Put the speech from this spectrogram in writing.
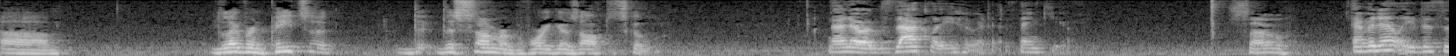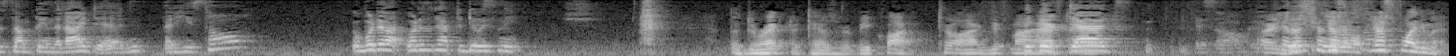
um, delivering pizza th- this summer before he goes off to school. I know exactly who it is. Thank you. So Evidently, this is something that I did that he saw. What, do I, what does it have to do with me? the director tells me to be quiet till I get my Because act Dad's. It's all good. All right, just, just, just wait a minute.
